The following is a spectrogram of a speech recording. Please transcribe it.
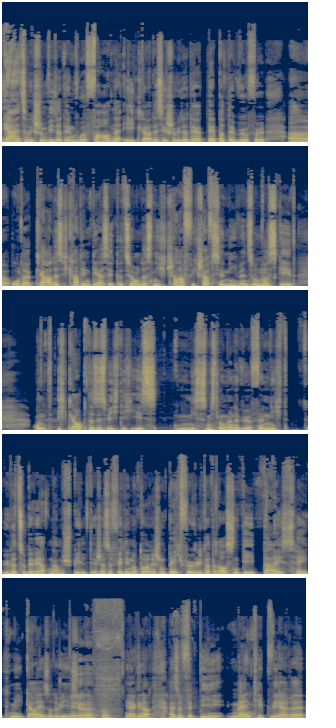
ja, jetzt habe ich schon wieder den Wurf verhaut, na eh klar, das ist schon wieder der depperte Würfel äh, oder klar, dass ich gerade in der Situation das nicht schaffe. Ich schaffe es ja nie, wenn es um mhm. was geht. Und ich glaube, dass es wichtig ist, miss misslungene Würfe nicht überzubewerten am Spieltisch. Also für die notorischen Pechvögel da draußen, die Dice Hate Me Guys oder wie hieß ja. das? Ja, genau. Also für die, mein Tipp wäre,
